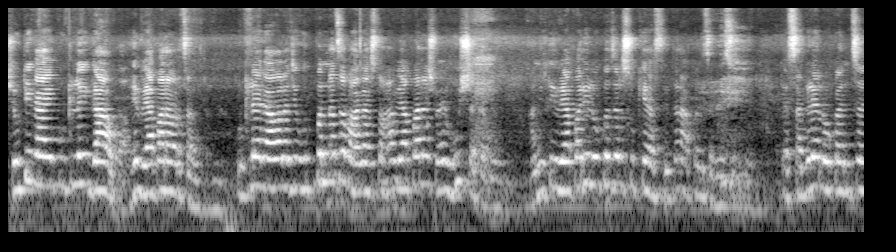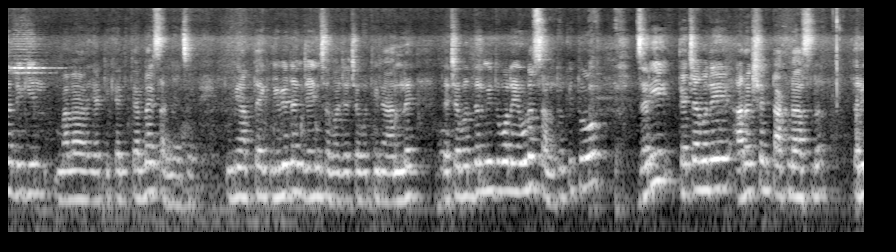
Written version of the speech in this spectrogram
शेवटी काय कुठलंही गाव हे व्यापारावर चालतं. कुठल्या गावाला जे उत्पन्नाचा भाग असतो हा व्यापाराशिवाय होऊच शकत नाही. आणि ते व्यापारी लोक जर सुखी असतील तर आपण सगळे सुखी. त्या सगळ्या लोकांचं देखील मला या ठिकाणी त्यांनाही सांगायचं तुम्ही आता एक निवेदन जैन समाजाच्या वतीने आणलंय. त्याच्याबद्दल मी तुम्हाला एवढंच सांगतो की तो जरी त्याच्यामध्ये आरक्षण टाकलं असलं तरी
